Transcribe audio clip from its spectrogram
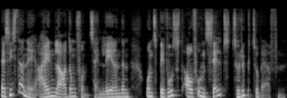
Es ist eine Einladung von Zen-Lehrenden, uns bewusst auf uns selbst zurückzuwerfen,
